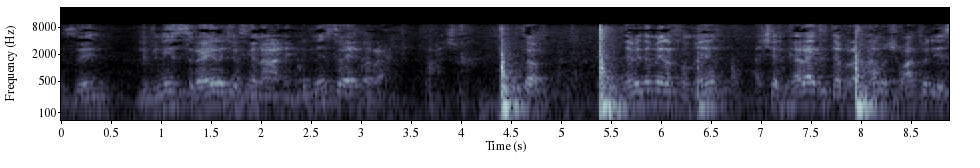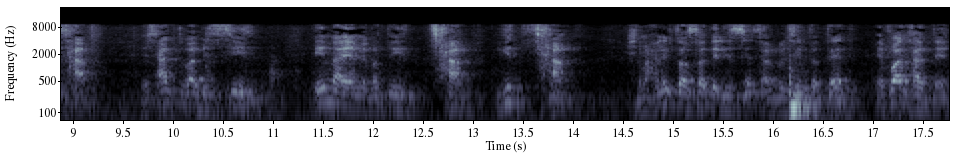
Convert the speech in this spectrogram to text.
זה לבני ישראל של כנענים, לבני ישראל ברח. טוב, דוד המלך אומר, אשר קראתי את אברהם ושבעתו ליצחק. יצחק כתובה בסין. אמא היה מבטא יצחק, יצחק. כשמחליף את השדה לסין, צריך לשים את הטט. איפה הלכה הטט?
